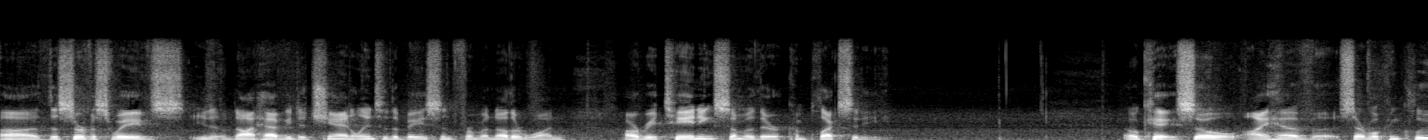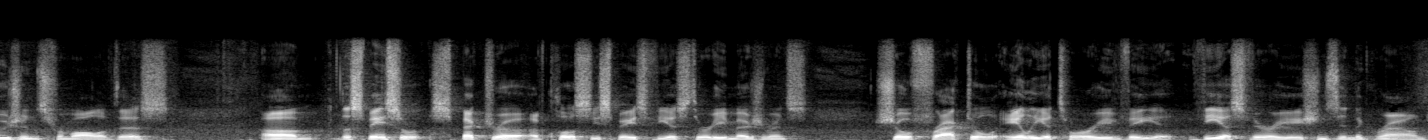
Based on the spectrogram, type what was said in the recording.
uh, the surface waves, you know, not having to channel into the basin from another one, are retaining some of their complexity. Okay, so I have uh, several conclusions from all of this. Um, the spatial spectra of closely spaced VS30 measurements show fractal aleatory VS variations in the ground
